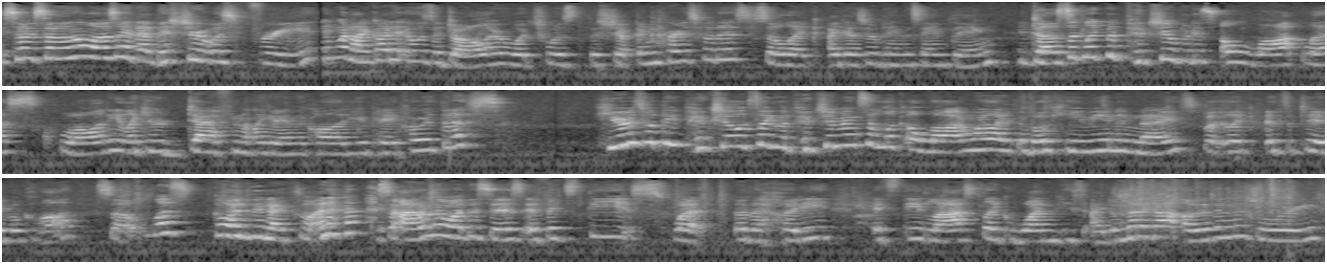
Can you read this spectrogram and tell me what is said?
So it said on the website that this shirt was free. When I got it, it was a dollar, which was the shipping price for this. So like, I guess we're paying the same thing. It does look like the picture, but it's a lot less quality. Like you're definitely getting the quality you pay for with this. Here's what the picture looks like. The picture makes it look a lot more like a bohemian and nice, but like it's a tablecloth. So let's go on to the next one. so I don't know what this is. If it's the sweat or the hoodie, it's the last like one piece item that I got other than the jewelry.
